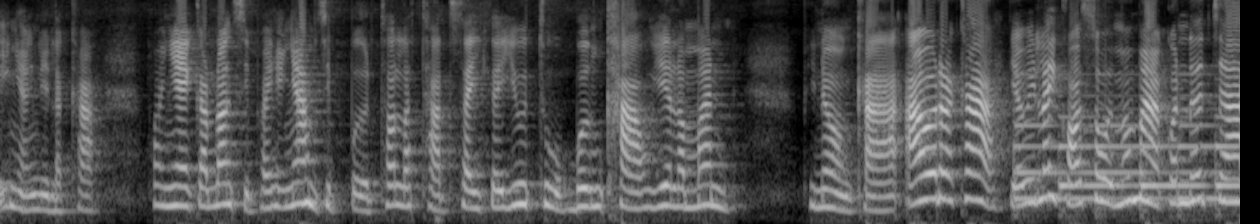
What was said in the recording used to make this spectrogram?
อีกอย่างนี่แหละค่ะพ่อใหญ่กำลังสิพยายามสิเปิดโทรทัศน์ใส่กับยูทูบเบิ่งข่าวเยอรมัน พี่น้องค่ะ เอาละค่ะ เดี๋ยววิไลขอโซยมามาก่อนเด้อจ้า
